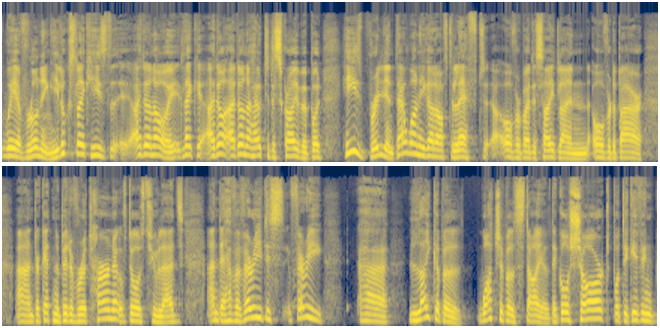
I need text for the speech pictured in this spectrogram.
way of running. He looks like he's, I don't know, like, I don't, I don't know how to describe it, but he's brilliant. That one he got off the left over by the sideline, over the bar, and they're getting a bit of a return out of those two lads. And they have a very, dis, very, uh, likable watchable style. They go short, but they're giving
